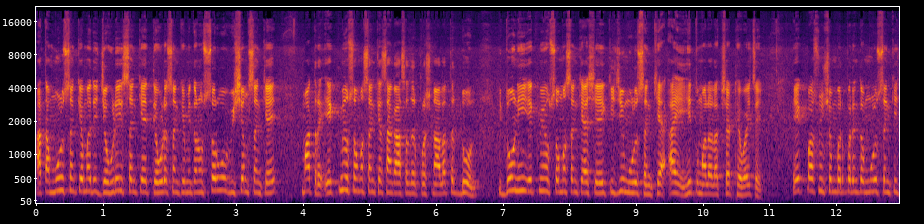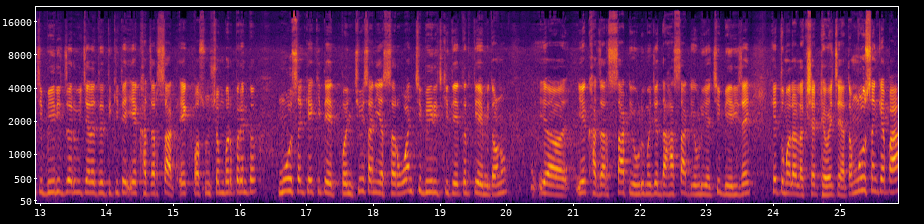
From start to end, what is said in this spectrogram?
आता मूळ संख्येमध्ये जेवढीही संख्या आहेत तेवढ्या संख्या मित्रांनो सर्व विषम संख्या आहेत मात्र एकमेव समसंख्या सांगा असा जर प्रश्न आला तर दोन. ही दोन ही एकमेव समसंख्या अशी आहे की जी मूळ संख्या आहे हे तुम्हाला लक्षात ठेवायचं आहे एकपासून शंभरपर्यंत मूळ संख्येची बेरीज जर विचारत होती किती एक हजार साठ. एकपासून शंभरपर्यंत मूळ संख्या किती आहेत? पंचवीस आणि या सर्वांची बेरीज किती आहे? तर ते आहे मित्रांनो एक हजार साठ एवढी म्हणजे दहा साठ एवढी याची बेरीज आहे. हे तुम्हाला लक्षात ठेवायचं आहे. आता मूळ संख्या पहा.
